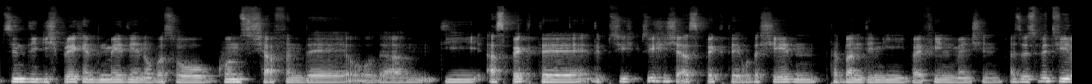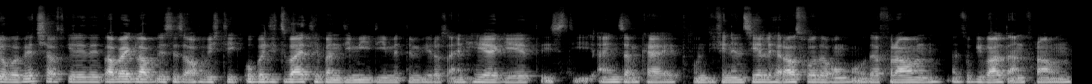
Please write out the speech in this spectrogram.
sind die Gespräche in den Medien über so Kunstschaffende oder die Aspekte, die psych psychische Aspekte oder Schäden der Pandemie bei vielen Menschen. Also es wird viel über Wirtschaft geredet, aber ich glaube, es ist auch wichtig, über die zweite Pandemie, die mit dem Virus einhergeht, ist die Einsamkeit und die finanzielle Herausforderung oder Frauen, also Gewalt an Frauen.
